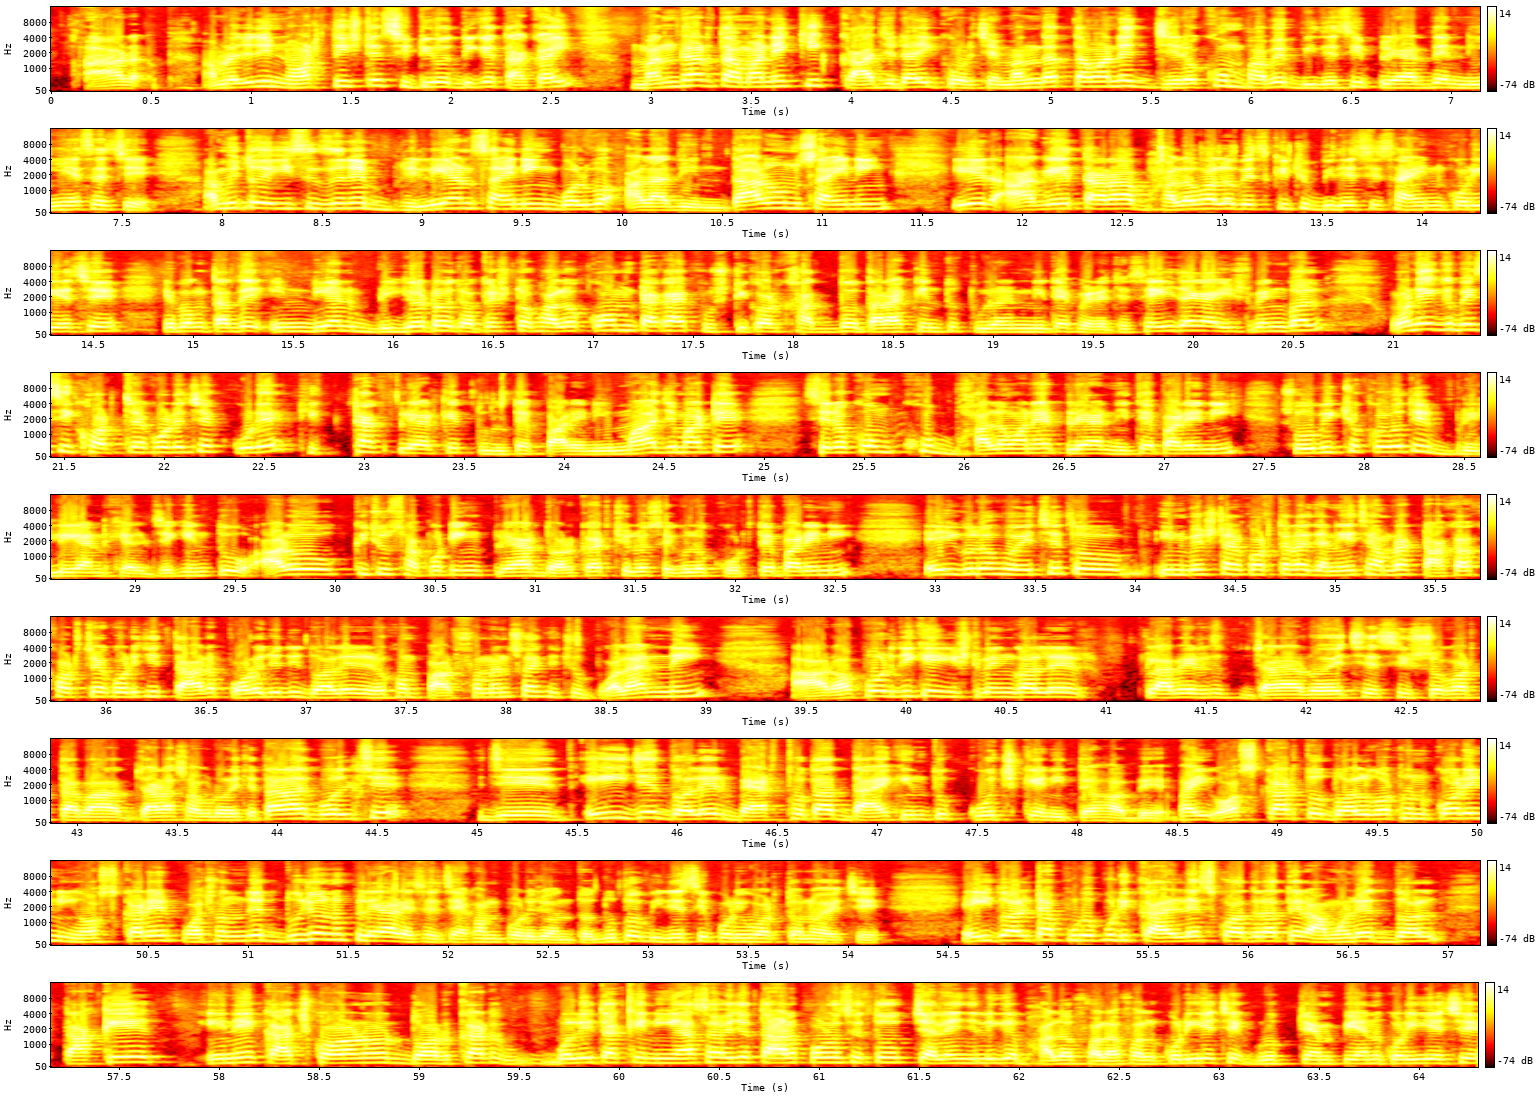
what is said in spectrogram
আর আমরা যদি নর্থ ইস্টের সিটিওর দিকে তাকাই, মান্ধার তামানে কি কাজটাই করছে? মান্ধার তামানে যেরকমভাবে বিদেশি প্লেয়ারদের নিয়ে এসেছে, আমি তো এই সিজনে ব্রিলিয়ান্ট সাইনিং বলব আলাদিন। দারুণ সাইনিং এর আগে তারা ভালো ভালো বেশ কিছু বিদেশি সাইন করিয়েছে এবং তাদের ইন্ডিয়ান ব্রিগেডও যথেষ্ট ভালো, কম টাকায় পুষ্টিকর খাদ্য তারা কিন্তু তুলে নিতে পেরেছে। সেই জায়গায় ইস্টবেঙ্গল অনেক বেশি খরচা করেছে, করে ঠিকঠাক প্লেয়ারকে তুলতে পারেনি। মাঝ মাঠে সেরকম খুব ভালো মানের প্লেয়ার নিতে পারেনি। সৌভিক চক্রবর্তী ব্রিলিয়ান্ট খেলছে, কিন্তু আরও কিছু সাপোর্টিং প্লেয়ার দরকার ছিল, সেগুলো করতে পারেনি। এইগুলো হয়েছে তো ইনভেস্টার কর্তারা জানিয়েছে, আমরা টাকা খরচা করেছি, তারপরও যদি দলের এরকম পারফরমেন্স হয়, কিছু বলার নেই। আর অপরদিকে ইস্টবেঙ্গলের ক্লাবের যারা রয়েছে, শীর্ষকর্তা বা যারা সব রয়েছে, তারা বলছে যে, এই যে দলের ব্যর্থতার দায় কিন্তু কোচকে নিতে হবে। ভাই, অস্কার তো দল গঠন করেনি, অস্কারের পছন্দের দুজন প্লেয়ার এসেছে এখন পর্যন্ত, দুটো বিদেশি পরিবর্তন হয়েছে। এই দলটা পুরোপুরি কার্লেস কোয়াদ্রাতের আমলের দল, তাকে এনে কাজ করানোর দরকার বলেই বলেই তাকে নিয়ে আসা হয়েছে। তারপরও সে তো চ্যালেঞ্জ লিগে ভালো ফলাফল করিয়েছে গ্রুপ চ্যাম্পিয়ন করিয়েছে।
